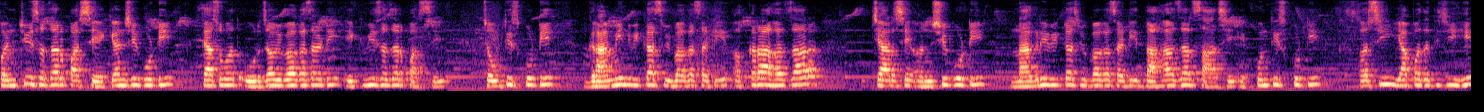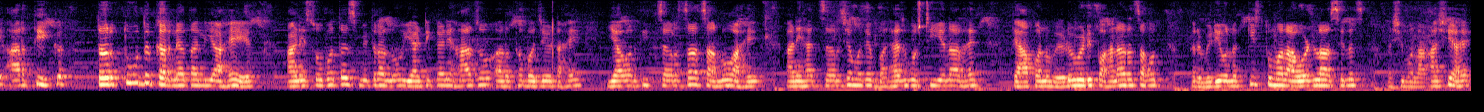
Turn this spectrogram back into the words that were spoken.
पंचवीस हजार पाचशे एक्याऐंशी कोटी त्यासोबत ऊर्जा विभागासाठी एकवीस हजार पाचशे चौतीस कोटी ग्रामीण विकास विभागासाठी अकरा हजार चारशे ऐंशी कोटी नागरी विकास विभागासाठी दहा हजार सहाशे एकोणतीस कोटी. अशी या पद्धतीची ही आर्थिक तरतूद करण्यात आली आहे. आणि सोबतच मित्रांनो या ठिकाणी हा जो अर्थ बजेट आहे यावरती चर्चा चालू आहे आणि ह्या चर्चेमध्ये बऱ्याच गोष्टी येणार आहेत. त्या आपण वेळोवेळी पाहणारच आहोत. तर व्हिडिओ नक्कीच तुम्हाला आवडला असेलच अशी मला आशी आहे.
